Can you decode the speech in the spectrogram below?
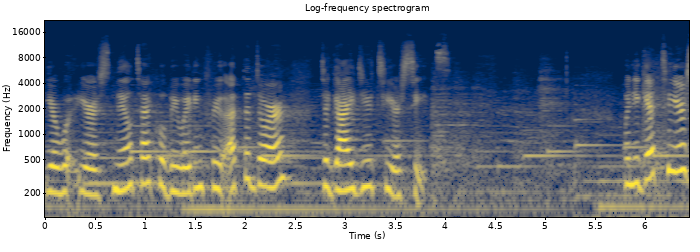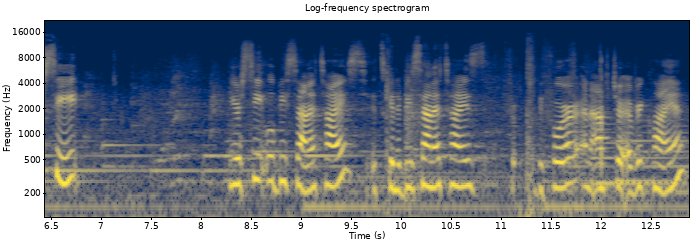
Your, your nail tech will be waiting for you at the door to guide you to your seats. When you get to your seat, your seat will be sanitized. It's going to be sanitized before and after every client.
